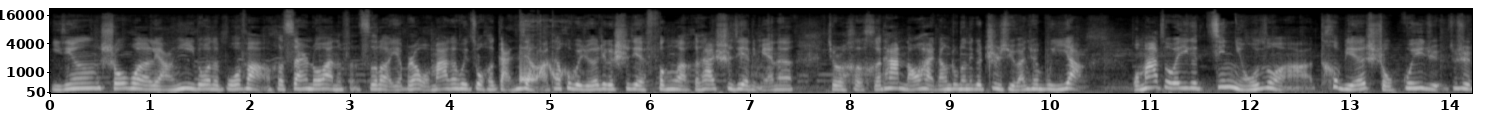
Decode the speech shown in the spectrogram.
已经收获了两亿多的播放和三十多万的粉丝了，也不知道我妈该会作何感想啊？她会不会觉得这个世界疯了，和她世界里面的，就是和和她脑海当中的那个秩序完全不一样？我妈作为一个金牛座啊，特别守规矩，就是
